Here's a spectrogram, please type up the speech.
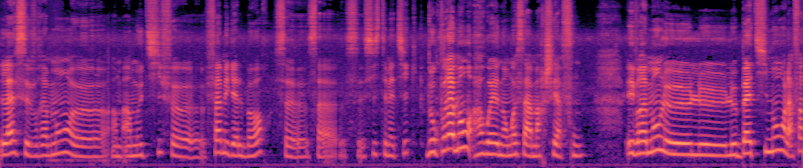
Là, c'est vraiment un, un motif femme égale mort, ça- c'est systématique. Donc vraiment, ah ouais, non, moi ça a marché à fond. Et vraiment, le, le, le bâtiment, à la fin,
